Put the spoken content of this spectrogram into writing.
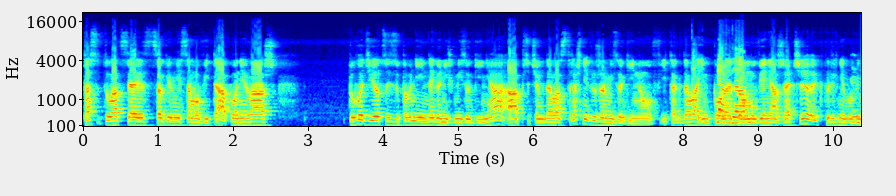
ta sytuacja jest całkiem niesamowita, ponieważ tu chodzi o coś zupełnie innego niż mizoginia, a przyciągnęła strasznie dużo mizoginów i tak dała im pole Prawda. do mówienia rzeczy, których nie powinni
